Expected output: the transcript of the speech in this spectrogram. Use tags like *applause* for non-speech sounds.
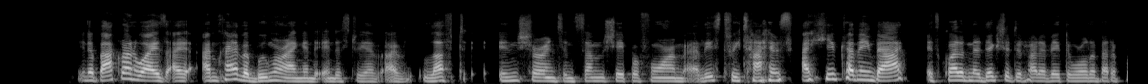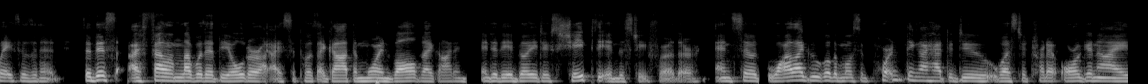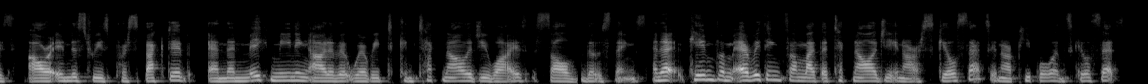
You know, background wise, I, I'm kind of a boomerang in the industry. I've, I've left insurance in some shape or form at least three *laughs* times. I keep coming back it's quite an addiction to try to make the world a better place, isn't it? So this, I fell in love with it. The older I suppose I got, the more involved I got in, into the ability to shape the industry further. And so while I Googled, the most important thing I had to do was to try to organize our industry's perspective and then make meaning out of it where we can technology wise solve those things. And that came from everything from like the technology in our skill sets, in our people and skill sets,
